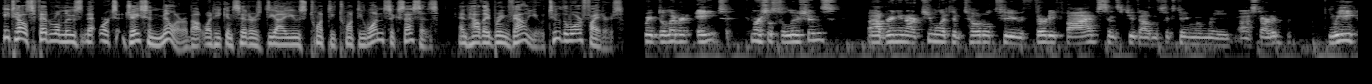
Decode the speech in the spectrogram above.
He tells Federal News Network's Jason Miller about what he considers DIU's 2021 successes and how they bring value to the warfighters. We've delivered eight commercial solutions, uh, bringing our cumulative total to 35 since 2016 when we uh, started. We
